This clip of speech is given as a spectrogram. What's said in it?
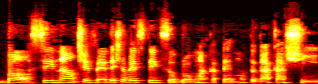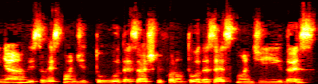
Bom, se não tiver, deixa eu ver se tem sobrou alguma pergunta da caixinha, ver se eu respondi todas. Eu acho que foram todas respondidas.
